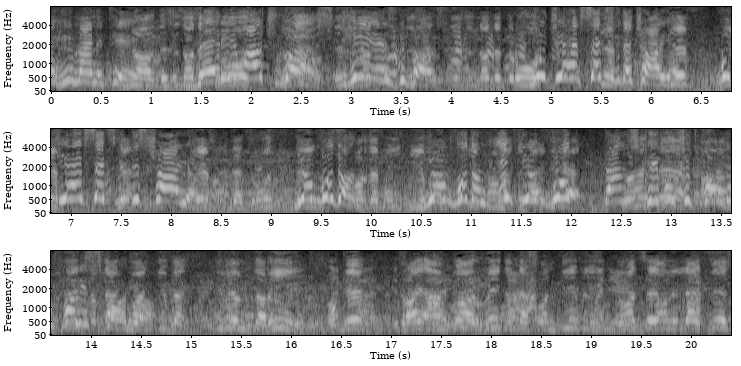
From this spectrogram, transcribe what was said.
to humanity. No, this is not the Very much worse. he is the worst. This is not the truth. Would you have sex with a child? Would you have sex with this child? the truth You wouldn't. the. You wouldn't. If you the would, then people should call the police for one." you. Give, the, give him the real, okay? Try and go and read in this one deeply. Do not say only like this.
